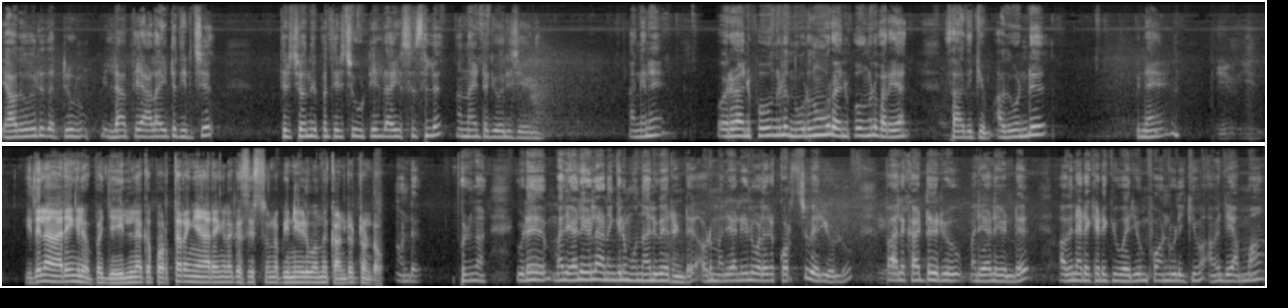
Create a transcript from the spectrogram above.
യാതൊരു തെറ്റും ഇല്ലാത്ത ആളായിട്ട് തിരിച്ച് തിരിച്ചു വന്ന് ഇപ്പോൾ തിരിച്ചു ഊട്ടി ഡയസിസിൽ നന്നായിട്ട് ജോലി ചെയ്യണം. അങ്ങനെ ഓരോ അനുഭവങ്ങൾ നൂറ് നൂറ് അനുഭവങ്ങൾ പറയാൻ സാധിക്കും. അതുകൊണ്ട് പിന്നെ ഇതിലാരെങ്കിലും ഇപ്പോൾ ജയിലിനൊക്കെ പുറത്തിറങ്ങിയ ആരെങ്കിലുമൊക്കെ സിസ്റ്ററിനെ പിന്നീട് വന്ന് കണ്ടിട്ടുണ്ടോ? ഉണ്ട്. ഇപ്പോഴും ഇവിടെ മലയാളികളാണെങ്കിൽ മൂന്നാൽ പേരുണ്ട്. അവിടെ മലയാളികൾ വളരെ കുറച്ച് പേരേ ഉള്ളൂ. പാലക്കാട്ട് ഒരു മലയാളിയുണ്ട്. അവനിടയ്ക്കിടയ്ക്ക് വരും ഫോൺ വിളിക്കും. അവന്റെ അമ്മ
